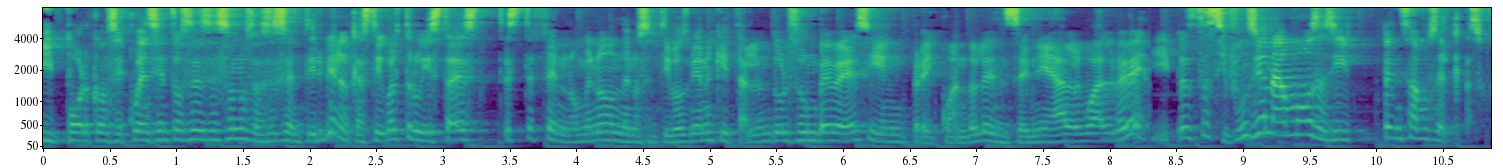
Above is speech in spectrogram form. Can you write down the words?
y por consecuencia entonces eso nos hace sentir bien. El castigo altruista es este fenómeno donde nos sentimos bien en quitarle un dulce a un bebé siempre y cuando le enseñe algo al bebé. Y pues así funcionamos, así pensamos el caso.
